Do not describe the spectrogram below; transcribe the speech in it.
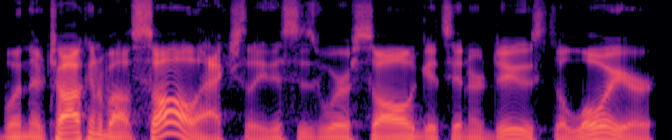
when they're talking about Saul, actually, this is where Saul gets introduced, the lawyer.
